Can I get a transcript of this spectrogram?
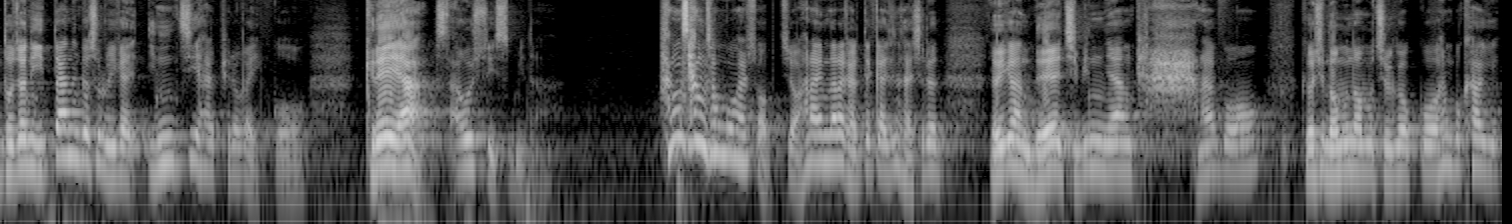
도전이 있다는 것을 우리가 인지할 필요가 있고 그래야 싸울 수 있습니다. 항상 성공할 수 없죠. 하나님 나라 갈 때까지는 사실은 여기가 내 집인 양 편안하고 그것이 너무너무 즐겁고 행복한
